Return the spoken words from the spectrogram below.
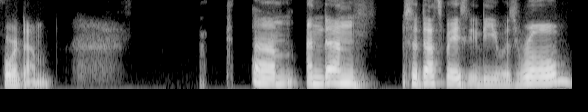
for them. Um, and then, so that's basically the US role.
